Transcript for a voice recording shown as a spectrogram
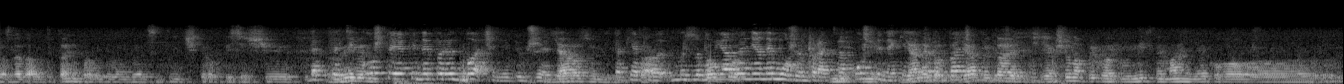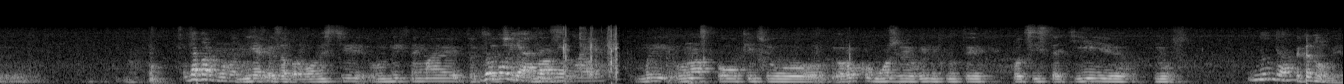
розглядали питання про виділення 24 тисяч Так це ті кошти, які не передбачені бюджетом. Я розумію, Так як так. ми зобов'язання не можемо брати на кошти, ні, на які я не передбачені я питаю, бюджетом. якщо, наприклад, у них немає ніякого Заборгованості. ніякої заборгованості, у них немає, то Зобов'язань у нас, немає. ми, у нас по кінцю року може виникнути по цій статті плюс Ну так. Да. Економія.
